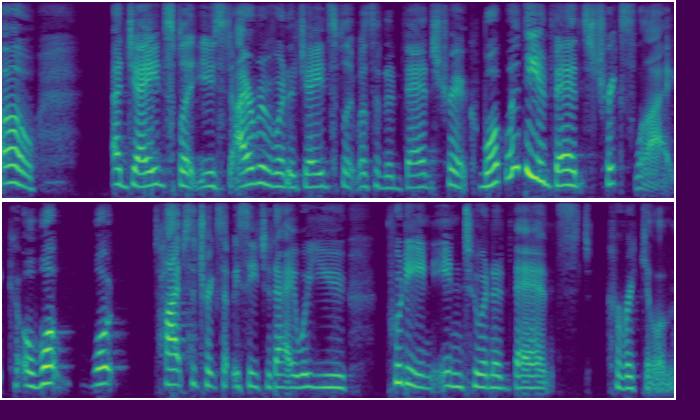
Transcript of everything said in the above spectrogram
oh, a jade split used. I remember when a jade split was an advanced trick. What were the advanced tricks like, or what what types of tricks that we see today were you putting into an advanced curriculum?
